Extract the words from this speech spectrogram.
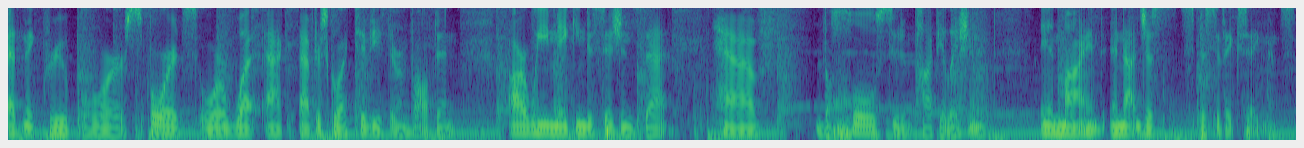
ethnic group or sports or what after school activities they're involved in. Are we making decisions that have the whole student population in mind and not just specific segments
